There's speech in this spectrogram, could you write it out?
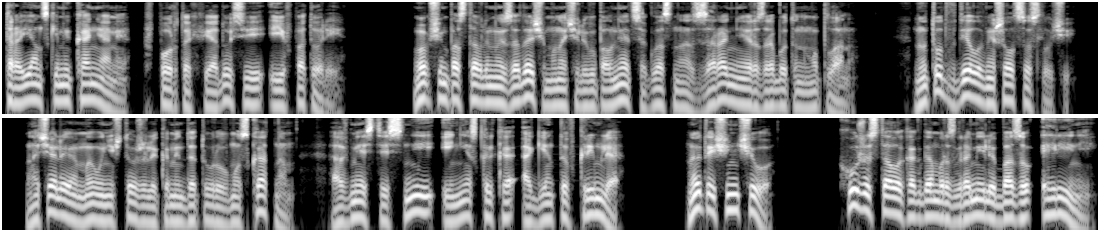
троянскими конями в портах Феодосии и Евпатории. В общем, поставленную задачу мы начали выполнять согласно заранее разработанному плану. Но тут в дело вмешался случай. Вначале мы уничтожили комендатуру в Мускатном, а вместе с ней и несколько агентов Кремля. Но это еще ничего. Хуже стало, когда мы разгромили базу Эриний.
